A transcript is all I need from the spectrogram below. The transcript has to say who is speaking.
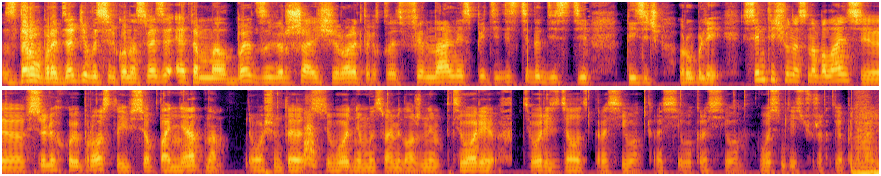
Speaker 1: Здорово, бродяги, Василько на связи, это Мелбет, завершающий ролик, так сказать, финальный с 50 до 10 тысяч рублей. 7 тысяч у нас на балансе, все легко и просто, и все понятно. В общем-то, сегодня мы с вами должны в теории, в теории сделать красиво, красиво, красиво. 8 тысяч уже, как я понимаю,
